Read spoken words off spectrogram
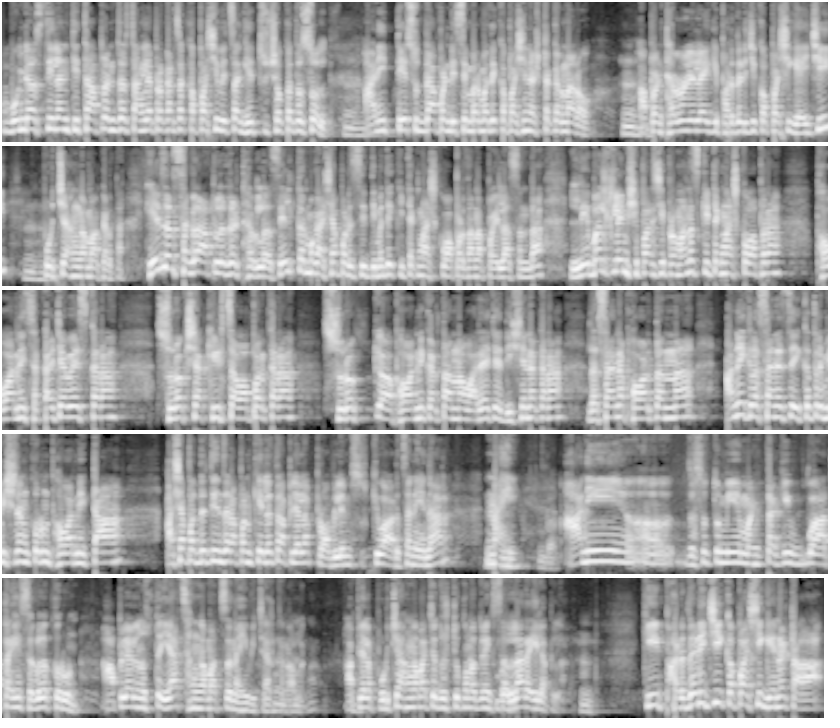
बोंड असतील आणि तिथं आपण जर चांगल्या प्रकारचा कपाशी वेचा घेऊ शकत असेल आणि ते सुद्धा आपण डिसेंबरमध्ये कपाशी नष्ट करणार आहोत. आपण ठरवलेलं आहे की फडदडीची कपाशी घ्यायची पुढच्या हंगामाकरता हे जर सगळं आपलं जर ठरलं असेल तर मग अशा परिस्थितीमध्ये कीटकनाशक वापरताना पहिला संधा लेबल क्लेम शिफारशीप्रमाणेच कीटकनाशक वापरा. फवारणी सकाळच्या वेळेस करा. सुरक्षा किटचा वापर करा सुरक फवारणी करताना वाऱ्याच्या दिशेनं करा रसायनं फवारताना अनेक रसायनाचं एकत्र मिश्रण करून फवारणी टाळा. अशा पद्धतीने जर आपण केलं तर आपल्याला प्रॉब्लेम्स किंवा अडचण येणार नाही. आणि जसं तुम्ही म्हणता की आता हे सगळं करून आपल्याला नुसतं याच हंगामाचं नाही विचार करावा लागणार. आपल्याला पुढच्या हंगामाच्या दृष्टिकोनातून एक सल्ला राहील आपला. की फडदडीची कपाशी घेणं टाळा.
